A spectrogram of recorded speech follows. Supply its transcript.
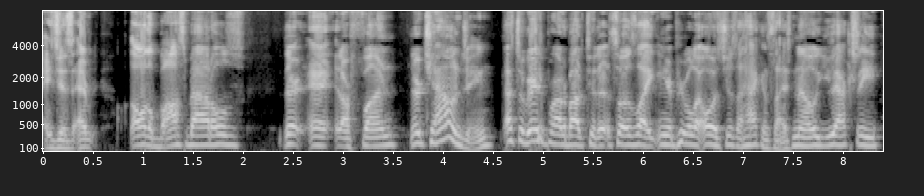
it's just every, all the boss battles they're eh, are fun. They're challenging. That's the great part about it too. So it's like you know people are like oh it's just a hack and slice. No, you actually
